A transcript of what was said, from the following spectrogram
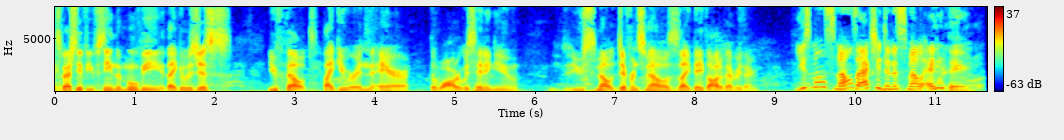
especially if you've seen the movie. Like it was just you felt like you were in the air, the water was hitting you, you smelled different smells. Like they thought of everything. You smell smells? I actually didn't smell anything. I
